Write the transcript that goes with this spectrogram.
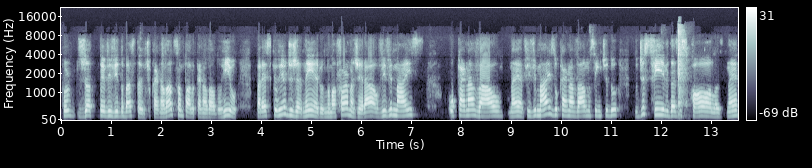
por já ter vivido bastante o Carnaval de São Paulo e o Carnaval do Rio, parece que o Rio de Janeiro, numa forma geral, vive mais o Carnaval, né? Vive mais o Carnaval no sentido do desfile das escolas, né?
